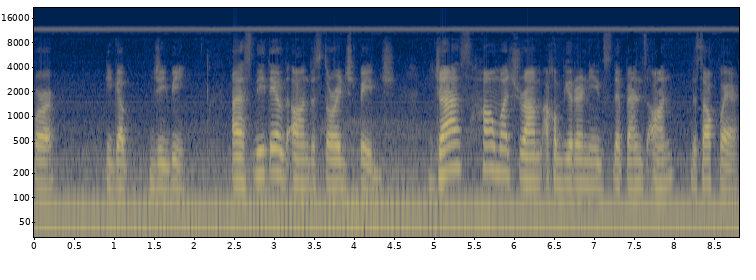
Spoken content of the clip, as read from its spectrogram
for GB as detailed on the storage page. Just how much RAM a computer needs depends on the software,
